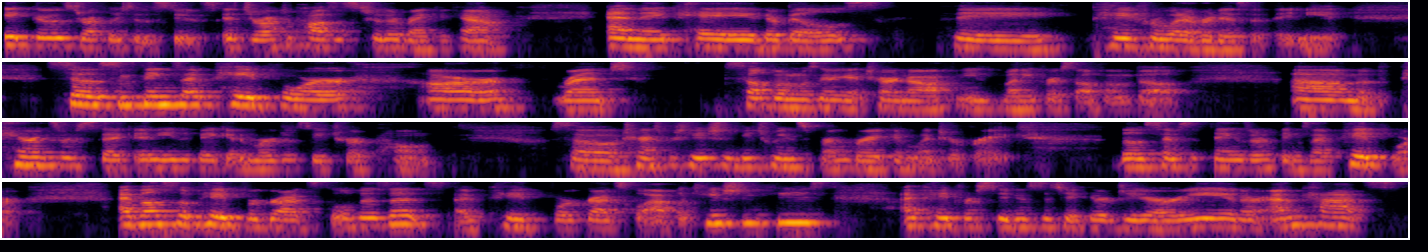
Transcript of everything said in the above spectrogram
it goes directly to the students. It direct deposits to their bank account and they pay their bills. They pay for whatever it is that they need. So some things I've paid for are rent, cell phone was gonna get turned off, need money for a cell phone bill. Um, parents are sick and need to make an emergency trip home. So transportation between spring break and winter break. Those types of things are things I paid for. I've also paid for grad school visits. I've paid for grad school application fees. I paid for students to take their GRE and their MCATs.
